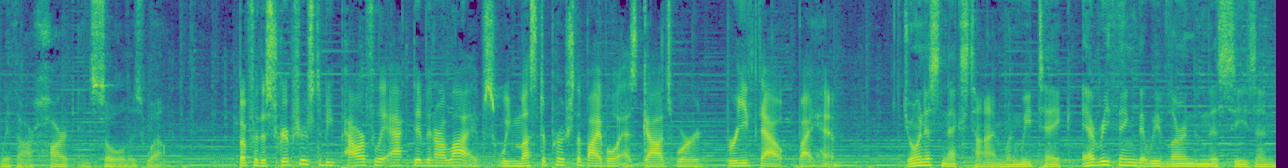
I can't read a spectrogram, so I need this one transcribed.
with our heart and soul as well. But for the scriptures to be powerfully active in our lives, we must approach the Bible as God's Word, breathed out by Him. Join us next time when we take everything that we've learned in this season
